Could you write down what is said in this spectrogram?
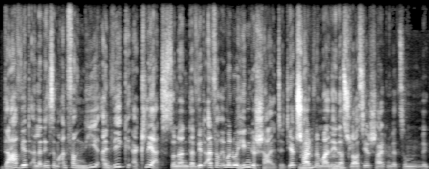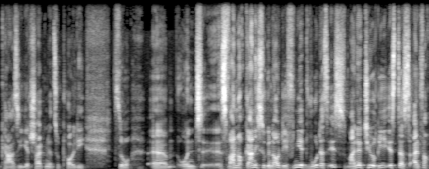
Da wird allerdings am Anfang nie ein Weg erklärt, sondern da wird einfach immer nur hingeschaltet. Jetzt schalten wir mal in das Schloss, jetzt schalten wir zum Kasi, jetzt schalten wir zu Poldi. So, ähm, und es war noch gar nicht so genau definiert, wo das ist. Meine Theorie ist, dass einfach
